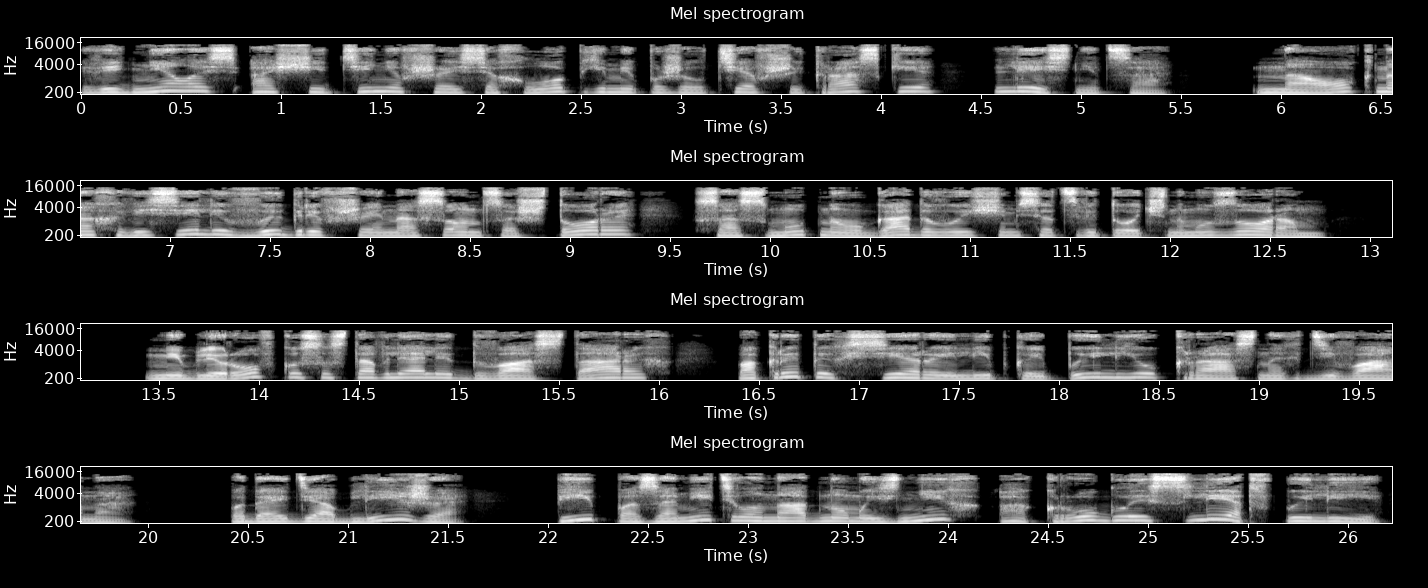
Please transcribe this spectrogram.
виднелась ощетинившаяся хлопьями пожелтевшей краски лестница. На окнах висели выгревшие на солнце шторы со смутно угадывающимся цветочным узором. Меблировку составляли два старых, покрытых серой липкой пылью красных дивана. Подойдя ближе, Пиппа заметила на одном из них округлый след в пыли.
